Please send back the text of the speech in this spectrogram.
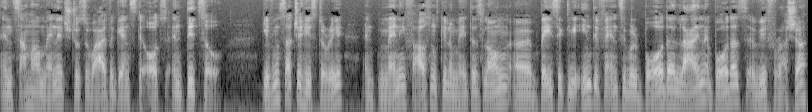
and somehow managed to survive against the odds and did so. Given such a history and many thousand kilometers long, uh, basically indefensible borderline borders with Russia,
